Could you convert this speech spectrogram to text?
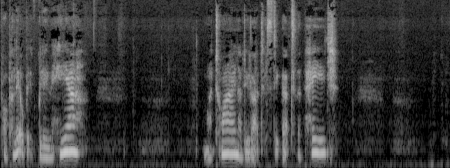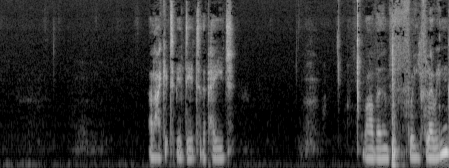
Pop a little bit of glue here. My twine, I do like to stick that to the page. I like it to be adhered to the page rather than free flowing.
